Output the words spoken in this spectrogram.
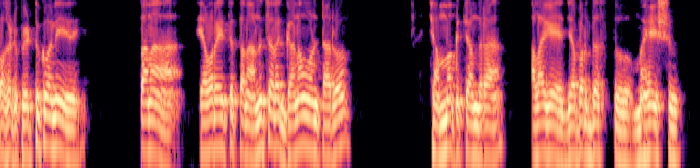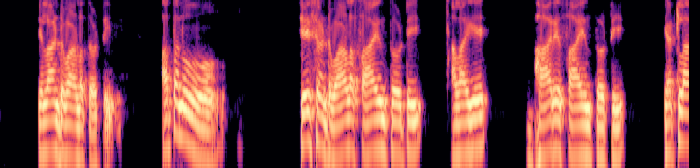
ఒకటి పెట్టుకొని తన ఎవరైతే తన అనుచర గణం ఉంటారో చమ్మక్ చంద్ర అలాగే జబర్దస్త్ మహేష్ ఇలాంటి వాళ్ళతోటి. అతను చేసినట్టు వాళ్ళ సాయంతో అలాగే భార్య సాయంతో ఎట్లా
